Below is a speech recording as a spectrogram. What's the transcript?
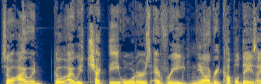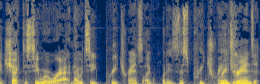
So I would go. I would check the orders every you know every couple days. I check to see where we're at, and I would see pre-transit. Like, what is this pre-transit? Pre-transit.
